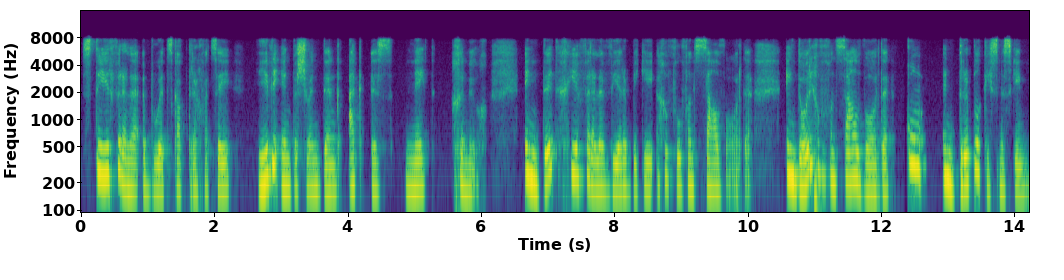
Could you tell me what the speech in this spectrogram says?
stuur vir hulle 'n boodskap terug wat sê hierdie een persoon dink ek is net genoeg. En dit gee vir hulle weer 'n bietjie 'n gevoel van selfwaarde. En daardie gevoel van selfwaarde kom in druppeltjies miskien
